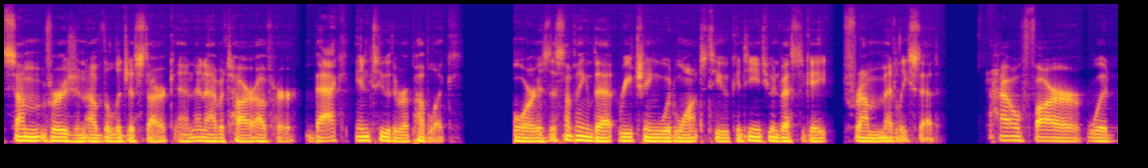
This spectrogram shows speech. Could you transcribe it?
some version of the Logistarch and an avatar of her back into the Republic? Or is this something that Reaching would want to continue to investigate from Medleystead? How far would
